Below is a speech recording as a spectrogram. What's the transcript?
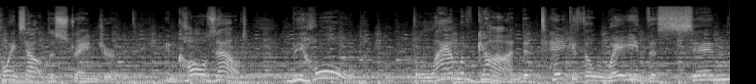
points out the stranger and calls out, Behold, the Lamb of God that taketh away the sin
